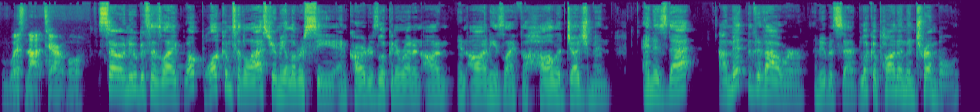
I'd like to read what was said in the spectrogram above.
was not terrible. So Anubis is like, "Well, welcome to the last room you'll ever see." And Carter's looking around and on and on. He's like, "The Hall of Judgment." And is that Ammit the Devourer? Anubis said, "Look upon him and tremble."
